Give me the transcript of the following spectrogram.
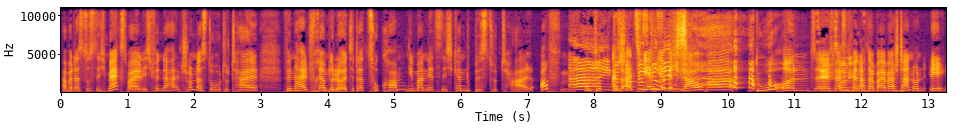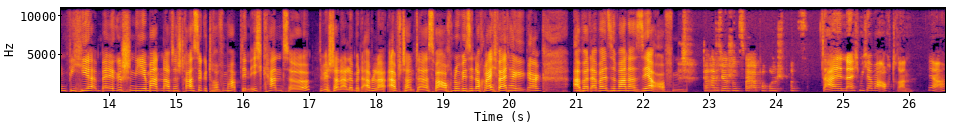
aber dass du es nicht merkst, weil ich finde halt schon, dass du total, wenn halt fremde Leute dazukommen, die man jetzt nicht kennt, du bist total offen. Ah, und du, ihr also als wir hier mit Gesicht. Laura, du und äh, ich weiß nicht, wer noch dabei war, stand und irgendwie hier im Belgischen jemanden auf der Straße getroffen habe, den ich kannte. Wir standen alle mit Abla Abstand da. Es war auch nur, wir sind auch gleich weitergegangen. Aber da war Silvana sehr offen. Da hatte ich auch schon zwei Aperol Spritz. Da erinnere ich mich aber auch dran. Ja.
